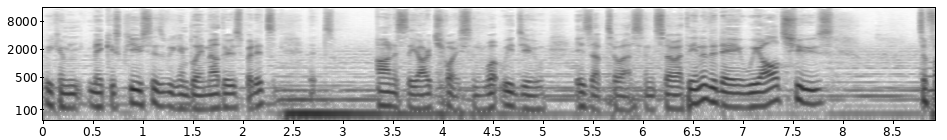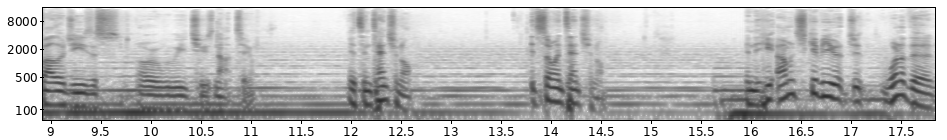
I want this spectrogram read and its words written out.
we can make excuses, we can blame others, but it's it's honestly our choice, and what we do is up to us. And so, at the end of the day, we all choose to follow Jesus, or we choose not to. It's intentional. It's so intentional. And he, I'm just giving you one of the.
